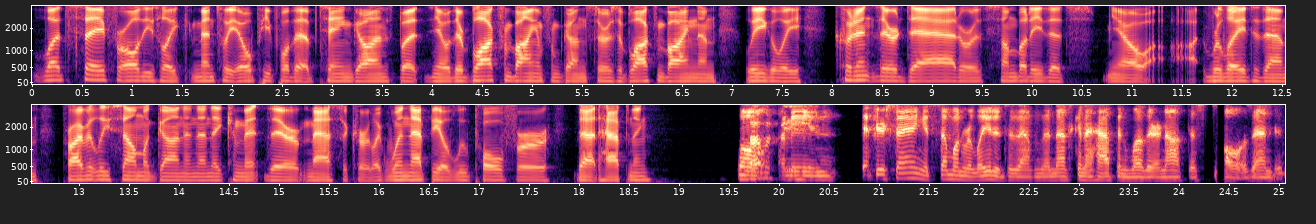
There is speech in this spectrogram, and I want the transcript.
Let's say for all these like mentally ill people that obtain guns, but you know they're blocked from buying them from gun stores, they're blocked from buying them legally. Couldn't their dad or somebody that's you know uh, related to them privately sell them a gun and then they commit their massacre? Like, wouldn't that be a loophole for that happening? That Well, I mean, if you're saying it's someone related to them, then that's going to happen whether or not this all is ended.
